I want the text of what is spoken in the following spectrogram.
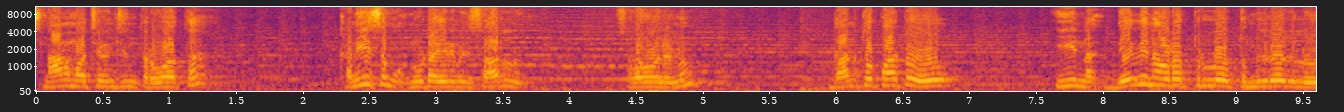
స్నానం ఆచరించిన తర్వాత కనీసము నూట ఎనిమిది సార్లు చదవలను. దానితో పాటు ఈ న దేవి నవరాత్రుల్లో తొమ్మిది రోజులు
